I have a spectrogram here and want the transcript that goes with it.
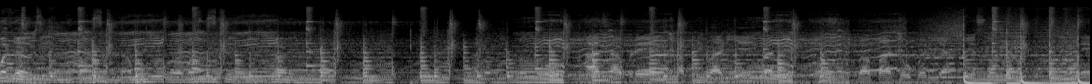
મજા આવી એમની પાસે અમુક વાંધો છે જે જાણી આજ આપણે આપણી વાડીએ આવ્યા છે. બાપા ડોબરિયા કેસો અને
